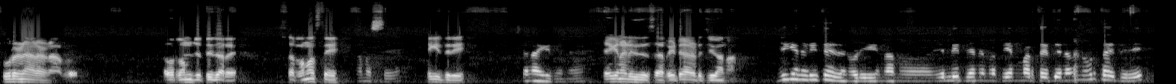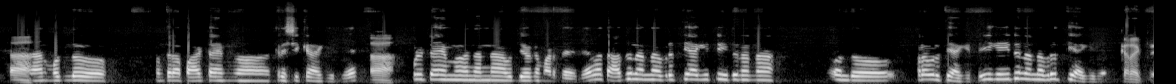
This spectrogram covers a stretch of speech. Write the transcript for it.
ಸೂರ್ಯನಾರಾಯಣ ಅವರು. ಅವರು ನಮ್ಮ ಜೊತೆ ಇದ್ದಾರೆ ಸರ್ ನಮಸ್ತೆ. ನಮಸ್ತೆ. ಹೇಗಿದ್ದೀರಿ? ಚೆನ್ನಾಗಿದ್ದೀನಿ. ಹೇಗೆ ನಡೀತಿದೆ ಸರ್ ರಿಟೈರ್ಡ್ ಜೀವನ? ಹೀಗೆ ನಡೀತಾ ಇದೆ ನೋಡಿ. ಈಗ ನಾನು ಎಲ್ಲಿದ್ದೇನೆ ಮತ್ತೆ ಏನ್ ಮಾಡ್ತಾ ಇದ್ದೇನೆ ಅಂತ ನೋಡ್ತಾ ಇದ್ದೀರಿ. ನಾನ್ ನಾನು ಮೊದಲು ಒಂಥರ ಪಾರ್ಟ್ ಟೈಮ್ ಕೃಷಿಕ ಆಗಿದ್ದೆ. ಹಾ. ಫುಲ್ ಟೈಮ್ ನನ್ನ ಉದ್ಯೋಗ ಮಾಡ್ತಾ ಇದ್ದೆ. ಮತ್ತೆ ಅದು ನನ್ನ ವೃತ್ತಿ ಆಗಿತ್ತು ಇದು ನನ್ನ ಒಂದು ಪ್ರವೃತ್ತಿ ಆಗಿತ್ತು. ಈಗ ಇದು ನನ್ನ ವೃತ್ತಿ ಆಗಿದೆ. ಕರೆಕ್ಟ್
